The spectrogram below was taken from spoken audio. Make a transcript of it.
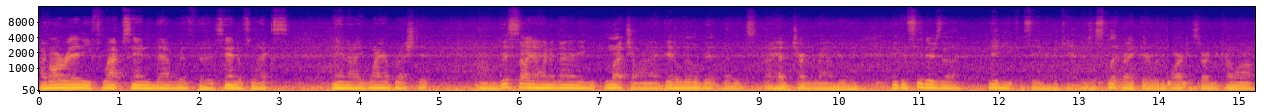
I've already flap sanded that with the Sandoflex and I wire brushed it. Um, this side I haven't done any much on. I did a little bit, but it's I had to turn it around really. You can see there's a, maybe you can see, maybe you can't. There's a split right there where the bark is starting to come off.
